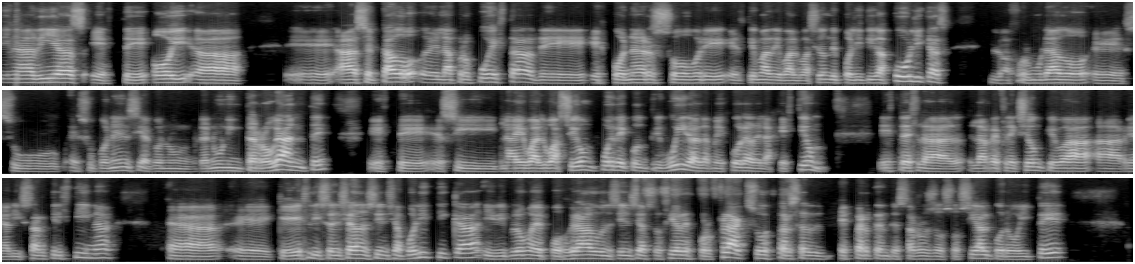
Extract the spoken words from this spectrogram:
Cristina Díaz este, hoy ha, eh, aceptado eh, la propuesta de exponer sobre el tema de evaluación de políticas públicas. Lo ha formulado eh, su, su, ponencia con un, con un interrogante, este, si la evaluación puede contribuir a la mejora de la gestión. Esta es la, la reflexión que va a realizar Cristina eh, eh, que es licenciado en Ciencia Política y diploma de posgrado en Ciencias Sociales por Flaxo, experta en Desarrollo Social por OIT,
